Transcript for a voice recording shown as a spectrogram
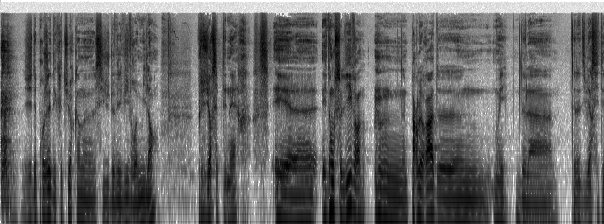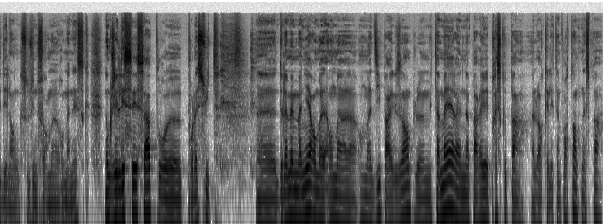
J'ai des projets d'écriture comme euh, si je devais vivre mille ans, plusieurs septénaires. Et, euh, donc ce livre parlera de, oui, de, la, de la diversité des langues sous une forme romanesque. Donc j'ai laissé ça pour, euh, pour la suite. Euh, de la même manière, on m'a dit, par exemple, mais ta mère, elle n'apparaît presque pas, alors qu'elle est importante, n'est-ce pas?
